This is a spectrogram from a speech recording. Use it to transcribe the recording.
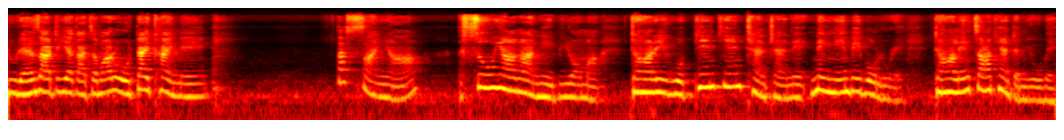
လူဒန်းစားတစ်ရက်ကကျမတို့ကိုတိုက်ခိုက်မယ်သက်ဆိုင်ရာအစိုးရကနေပြီးတော့မှဒါတွေကိုပြင်းပြင်းထန်ထန်နဲ့နှိမ်နှင်းပေးဖို့လိုတယ်ဒါလည်းကြားဖြန့်တစ်မျိုးပဲ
